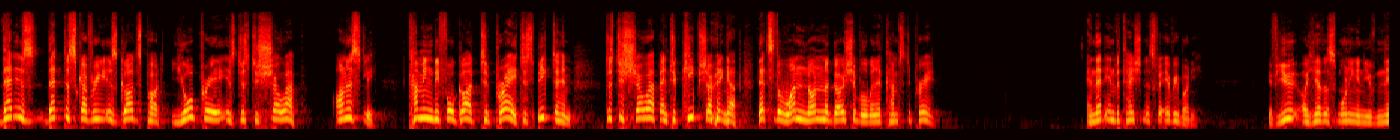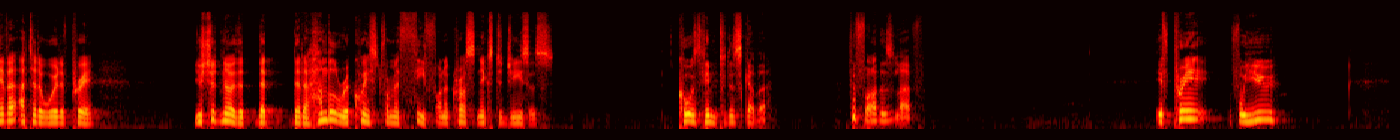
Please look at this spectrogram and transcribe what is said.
That is that discovery is God's part. Your prayer is just to show up honestly, coming before God to pray, to speak to him, just to show up and to keep showing up. That's the one non-negotiable when it comes to prayer. And that invitation is for everybody. If you are here this morning and you've never uttered a word of prayer, you should know that, that, that a humble request from a thief on a cross next to Jesus caused him to discover the Father's love. If prayer for you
